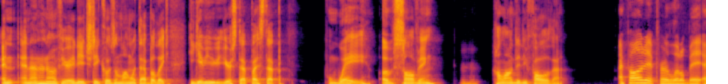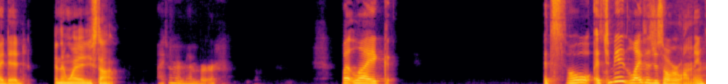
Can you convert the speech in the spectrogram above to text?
and and I don't know if your ADHD goes along with that, but like he gave you your step by step way of solving. How long did you follow that? I followed it for a little bit. I did. And then why did you stop? I don't remember. But like it's so it's to me life is just overwhelming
